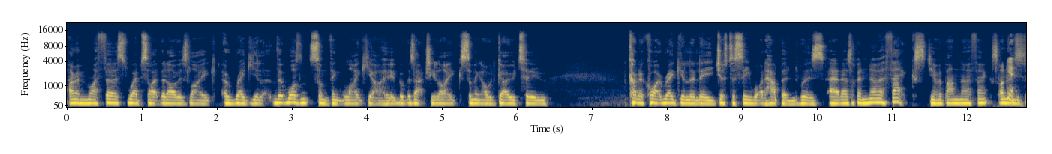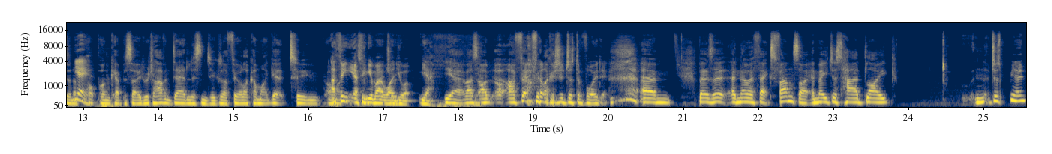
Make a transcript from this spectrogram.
I remember my first website that I was like a regular that wasn't something like Yahoo, but was actually like something I would go to kind of quite regularly just to see what had happened was uh, there was like a NoFX. Do you have a band NoFX? I know Yes. you've done a Yeah, yeah. pop punk episode, which I haven't dared listen to because I feel like I might get too. I think I think you might wind you up. Yeah. Yeah, that's, I, I, feel, I feel like I should just avoid it. Um, there's a, a NoFX fan site, and they just had like just you know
